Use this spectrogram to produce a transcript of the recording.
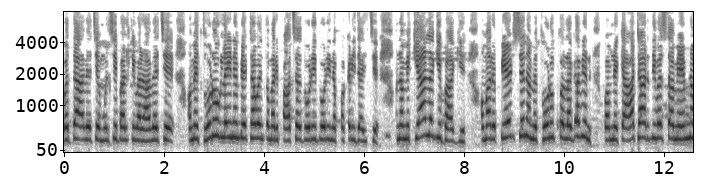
બધા આવે છે, મ્યુનિસિપાલિટી વાળા આવે છે. અમે થોડુંક લઈને બેઠા હોય તો અમારી પાછળ દોડી દોડીને પકડી જાય છે. અને અમે ક્યાં લગી ભાગીએ? અમારે પેટ છે ને, અમે થોડુંક તો લગાવીએ ને, પણ અમને કે આઠ આઠ દિવસ તો અમે એમને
